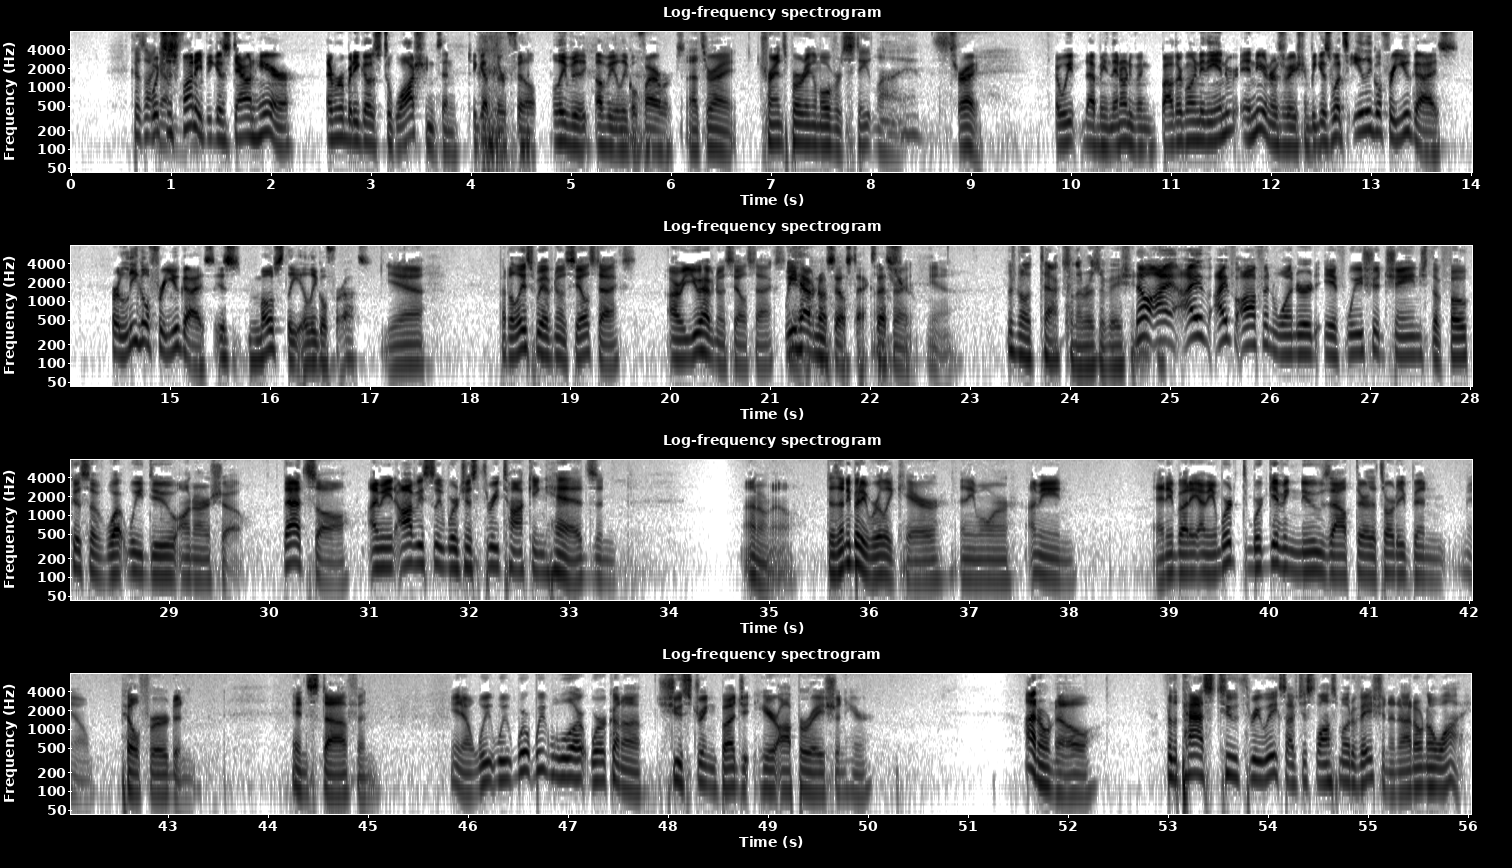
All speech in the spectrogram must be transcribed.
Cause I Which is funny because down here, everybody goes to Washington to get their fill of illegal fireworks. That's right. Transporting them over state lines. That's right. We, I mean, they don't even bother going to the Indian reservation because what's illegal for you guys, or legal for you guys, is mostly illegal for us. Yeah. But at least we have no sales tax. Or you have no sales tax. We have no sales tax. That's, right. true. Yeah. There's no tax on the reservation. No, I, I've I've often wondered if we should change the focus of what we do on our show. That's all. I mean, obviously, we're just three talking heads, and I don't know. Does anybody really care anymore? I mean, anybody? I mean, we're we're giving news out there that's already been you know pilfered and and stuff, and you know we we we're, we wor- work on a shoestring budget here, operation here. I don't know. For the past two three weeks, I've just lost motivation, and I don't know why.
